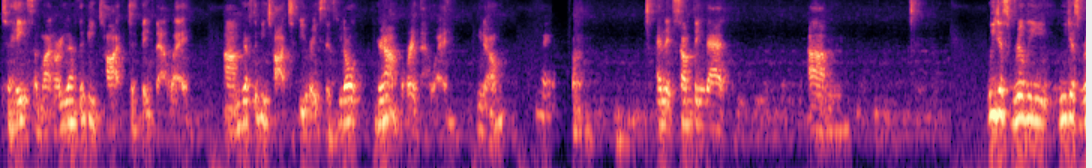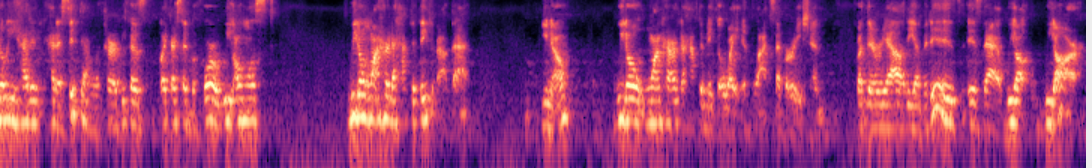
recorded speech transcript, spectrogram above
to hate someone or you have to be taught to think that way um, you have to be taught to be racist you don't you're not born that way you know right. and it's something that um, we just really we just really hadn't had a sit down with her because like i said before we almost we don't want her to have to think about that. You know, we don't want her to have to make a white and black separation. But the reality of it is, is that we are, we are,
